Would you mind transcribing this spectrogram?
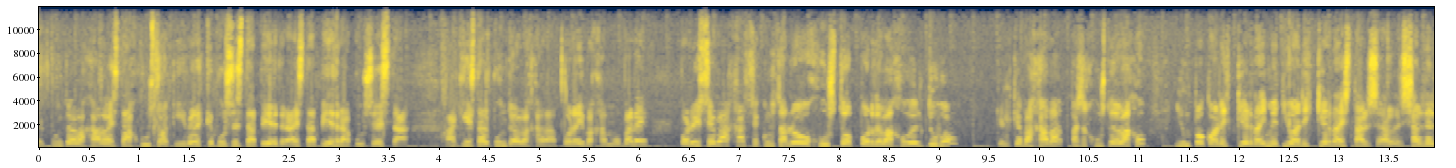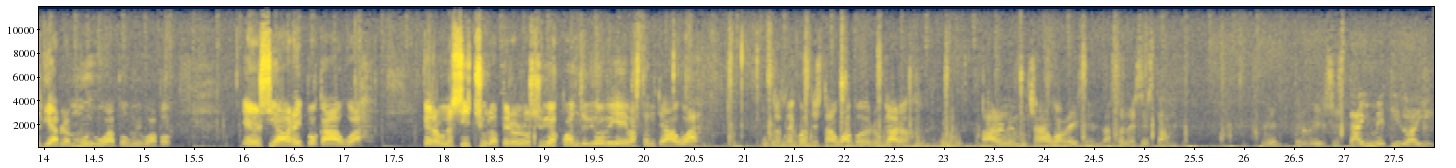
El punto de bajada está justo aquí. ¿Ves que puse esta piedra? Esta piedra puse esta. Aquí está el punto de bajada. Por ahí bajamos, ¿vale? Por ahí se baja, se cruza luego justo por debajo del tubo, el que bajaba pasa justo debajo, y un poco a la izquierda y metido a la izquierda está el sal, del diablo. Muy guapo, muy guapo. Eso sí, ahora hay poca agua. Pero aún así chulo, pero lo suyo es cuando llueve y hay bastante agua. Entonces cuando está guapo, pero claro, ahora no hay mucha agua, ¿veis? La zona es esta. ¿eh? Pero eso está ahí metido, ahí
